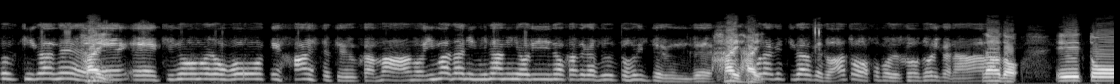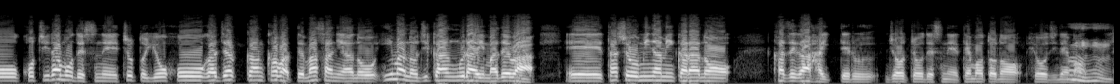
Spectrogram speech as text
向きがね、はいえーえー昨日の予報に反してというか、まあ、あの、未だに南寄りの風がずっと吹いてるんで、はいはいここだけ違うけど、あとはほぼ予想通りかな。なるほど。えっ、と、こちらもですね、ちょっと予報が若干変わって、まさにあの、今の時間ぐらいまでは、えー、多少南からの風が入ってる状況ですね、手元の表示でも。うんうん。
